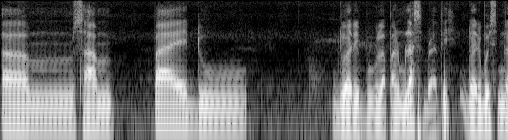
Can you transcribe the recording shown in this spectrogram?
um, sampai du 2018 berarti 2019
